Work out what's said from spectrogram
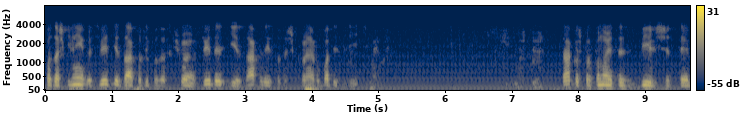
позашкільній освіті, заклади позашкільної освіти і заходи із позашкільної роботи з дітьми. Також пропонується збільшити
